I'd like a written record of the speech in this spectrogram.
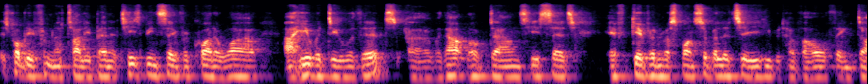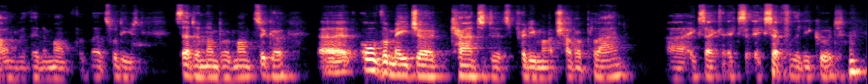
is probably from Naftali Bennett. He's been saying for quite a while uh, he would deal with it uh, without lockdowns. He said if given responsibility, he would have the whole thing done within a month. That's what he's said a number of months ago. Uh, all the major candidates pretty much have a plan, uh, exactly, ex except for the Likud.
